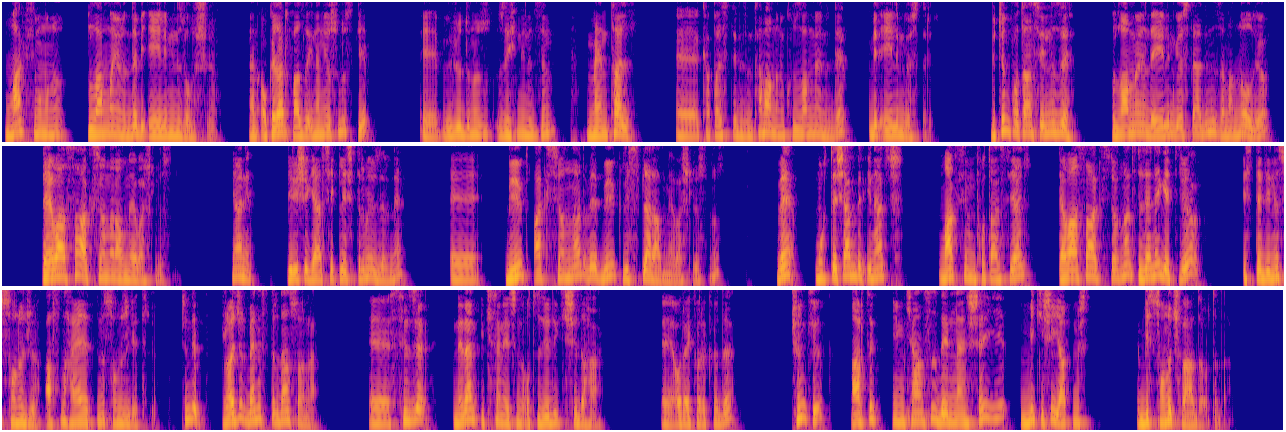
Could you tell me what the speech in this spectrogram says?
maksimumunu kullanma yönünde bir eğiliminiz oluşuyor. Yani o kadar fazla inanıyorsunuz ki e, vücudunuz, zihninizin mental e, kapasitenizin tamamını kullanma yönünde bir eğilim gösteriyor. Bütün potansiyelinizi kullanma yönünde eğilim gösterdiğiniz zaman ne oluyor? Devasa aksiyonlar almaya başlıyorsunuz. Yani bir işi gerçekleştirme üzerine e, büyük aksiyonlar ve büyük riskler almaya başlıyorsunuz. Ve muhteşem bir inanç, maksimum potansiyel, devasa aksiyonlar size ne getiriyor? İstediğiniz sonucu, aslında hayal ettiğiniz sonucu getiriyor. Şimdi Roger Bannister'dan sonra e, sizce neden 2 sene içinde 37 kişi daha e, o rekoru kırdı? Çünkü artık imkansız denilen şeyi bir kişi yapmış. Bir sonuç vardı ortada.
